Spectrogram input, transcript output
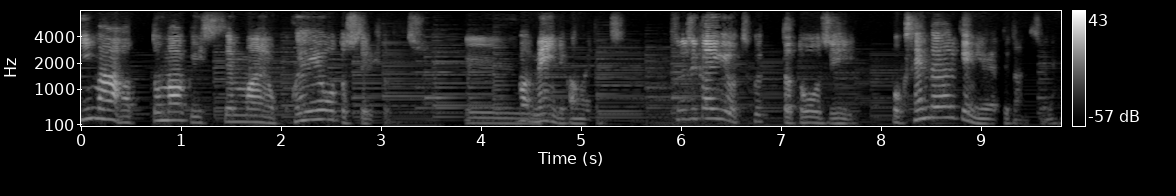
今、アットマーク1000万円を超えようとしてる人たち。まあ、メインで考えてます。数字会議を作った当時、僕、仙台アルケミーをやってたんですよね。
